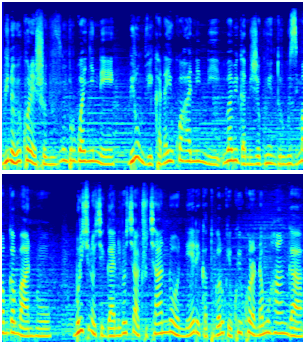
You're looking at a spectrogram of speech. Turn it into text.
Bino bikoresho bivumburwa nyine birumvikana yuko ahanini biba bigamije guhindura ubuzima bw'abantu. Muri kino kiganiro cyacu cya none reka tugaruke ku ikoranabuhanga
